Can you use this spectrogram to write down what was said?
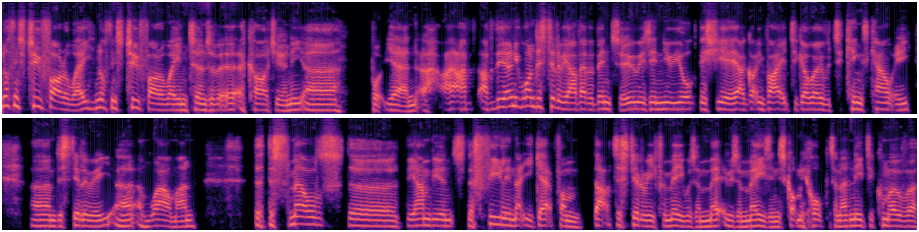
nothing's too far away. Nothing's too far away in terms of a, a car journey. Uh, but yeah, uh, I, I've, I've the only one distillery I've ever been to is in New York this year. I got invited to go over to Kings County um, Distillery, uh, and wow, man, the the smells, the the ambience, the feeling that you get from that distillery for me was ama- it was amazing. It's got me hooked, and I need to come over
